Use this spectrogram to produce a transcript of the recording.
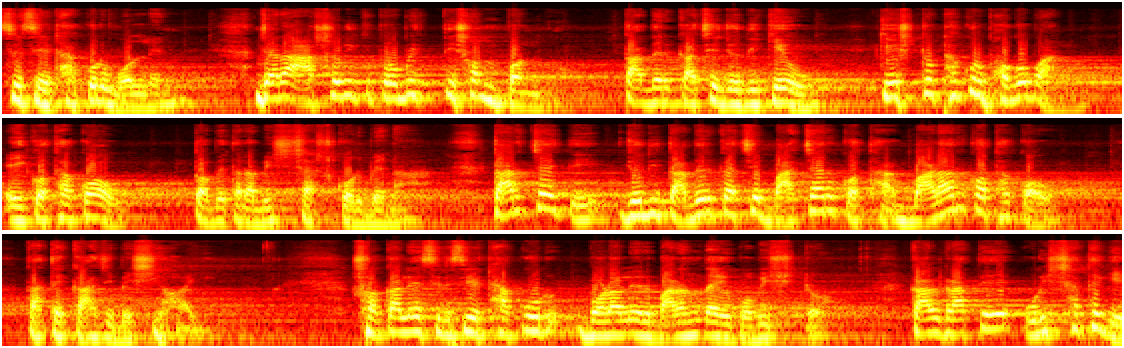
শ্রী শ্রী ঠাকুর বললেন, যারা আসরিক প্রবৃত্তি সম্পন্ন, তাদের কাছে যদি কেউ কেষ্ট ঠাকুর ভগবান এই কথা কও, তবে তারা বিশ্বাস করবে না। তার চাইতে যদি তাদের কাছে বাঁচার কথা, বাড়ার কথা কও, তাতে কাজ বেশি হয়। সকালে শ্রী শ্রী ঠাকুর বড়ালের বারান্দায় উপবিষ্ট। কাল রাতে উড়িষ্যা থেকে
